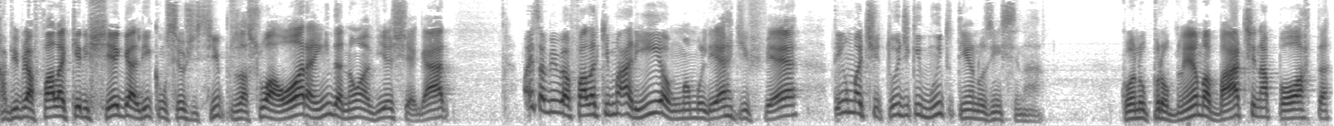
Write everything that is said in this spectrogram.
A Bíblia fala que ele chega ali com seus discípulos, a sua hora ainda não havia chegado. Mas a Bíblia fala que Maria, uma mulher de fé, tem uma atitude que muito tem a nos ensinar. Quando o problema bate na porta,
